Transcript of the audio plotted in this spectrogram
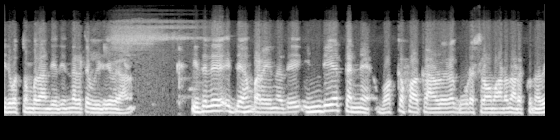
ഇരുപത്തി ഒമ്പതാം തീയതി. ഇന്നലത്തെ വീഡിയോയാണ്. ഇതിൽ ഇദ്ദേഹം പറയുന്നത് ഇന്ത്യയെ തന്നെ വക്കഫാക്കാനുള്ള ഗൂഢശ്രമമാണ് നടക്കുന്നത്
